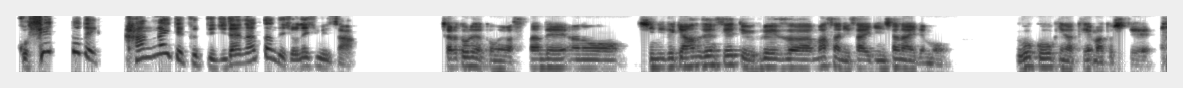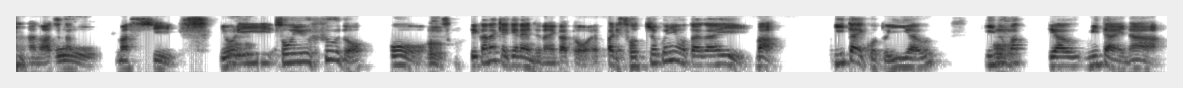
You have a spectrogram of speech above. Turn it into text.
こうセットで考えていくって時代になったんでしょうね、清水さん。おっしゃる通りだと思います。なんで、あの、心理的安全性というフレーズはまさに最近社内でもごく大きなテーマとして、あの、扱っていますし、よりそういう風土を作っていかなきゃいけないんじゃないかと、やっぱり率直にお互い、まあ、言いたいこと言い合う、フィードバッい合うみたいな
